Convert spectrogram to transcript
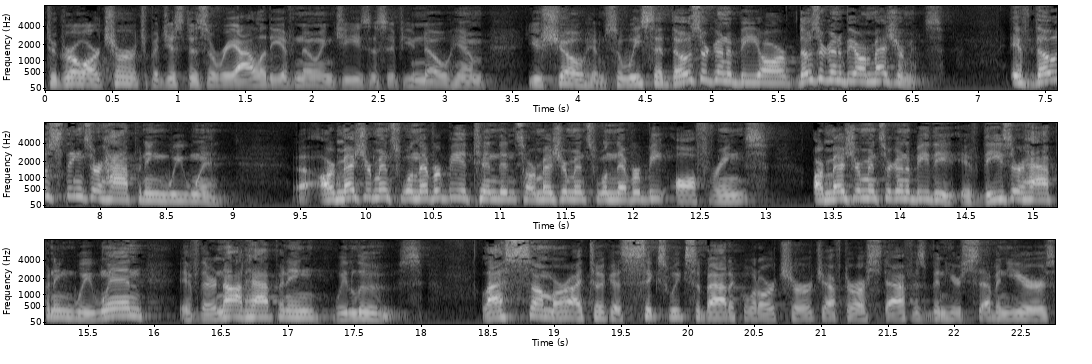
to grow our church, but just as a reality of knowing Jesus. If you know him, you show him. So we said those are going to be our, those are going to be our measurements. If those things are happening, we win. Uh, our measurements will never be attendance. Our measurements will never be offerings. Our measurements are going to be the, if these are happening, we win. If they're not happening, we lose. Last summer, I took a six week sabbatical at our church. After our staff has been here seven years,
